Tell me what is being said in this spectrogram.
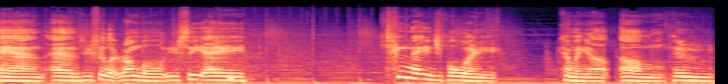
And as you feel it rumble, you see a teenage boy coming up, um, who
